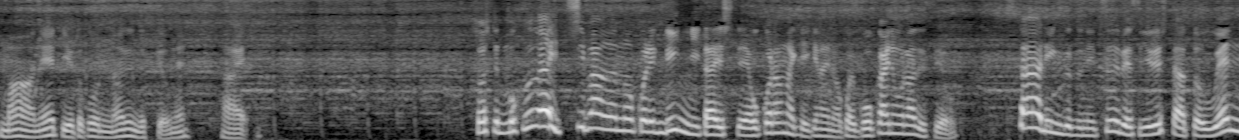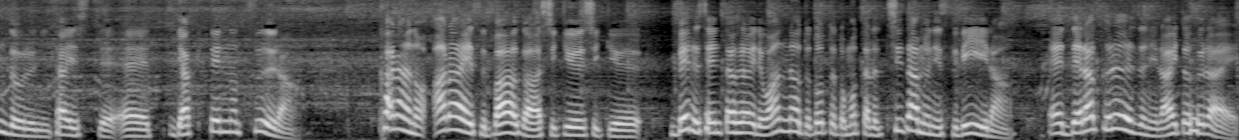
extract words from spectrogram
まあね、っていうところになるんですけどね。はい。そして僕が一番あの、これ、リンに対して怒らなきゃいけないのは、これ5回の裏ですよ。スターリングズにツーベース許した後、ウェンドルに対して、えー、逆転のツーラン。からのアラエス、バーガー、死球、死球。ベルセンターフライでワンアウト取ったと思ったら、チザムにスリーラン。えー、デラクルーズにライトフライ。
